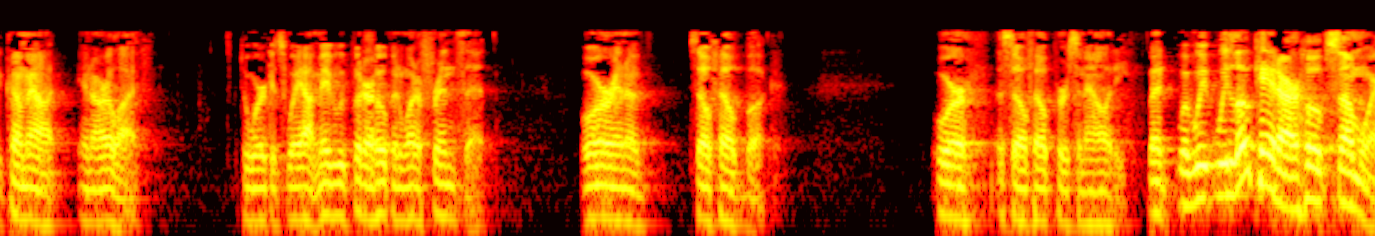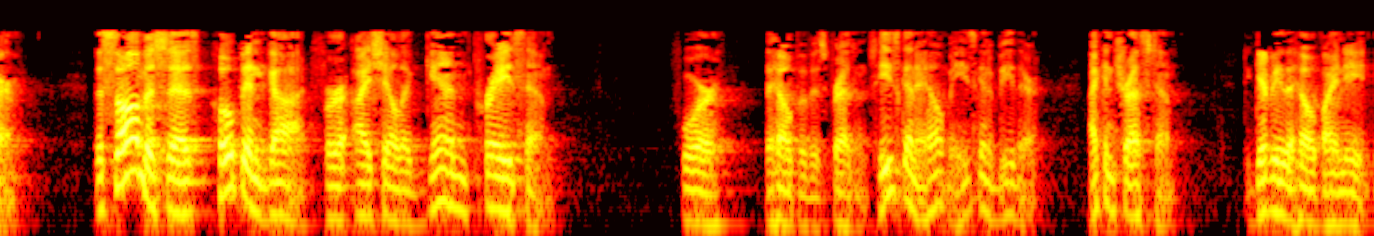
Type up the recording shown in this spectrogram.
to come out in our life, to work its way out. Maybe we put our hope in what a friend said, or in a self-help book, or a self-help personality. But we, we locate our hope somewhere. The psalmist says, hope in God, for I shall again praise him for the help of his presence. He's going to help me. He's going to be there. I can trust him to give me the help I need.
